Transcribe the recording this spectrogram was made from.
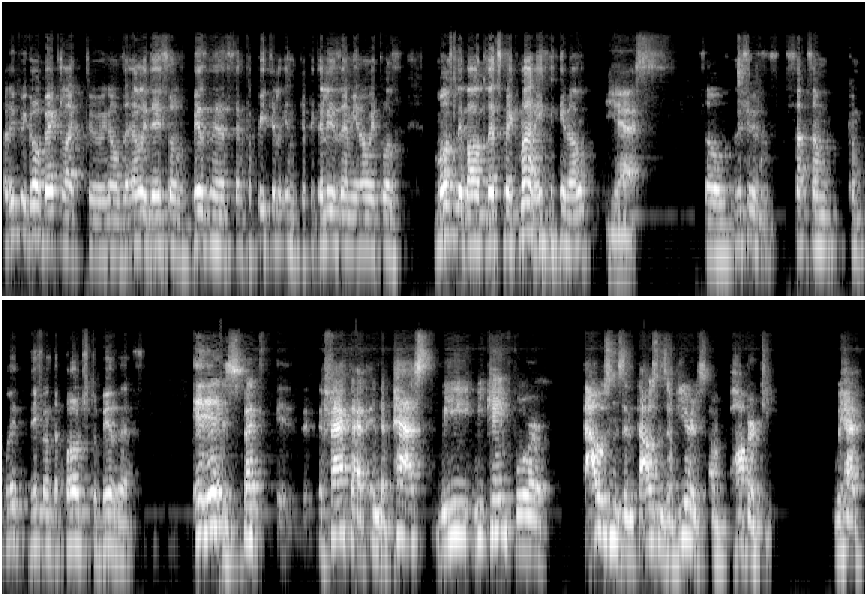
but if we go back like to you know the early days of business and capital in capitalism you know it was mostly about let's make money you know yes so this is some, complete different approach to business it is but the fact that in the past we we came for thousands and thousands of years of poverty. We had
